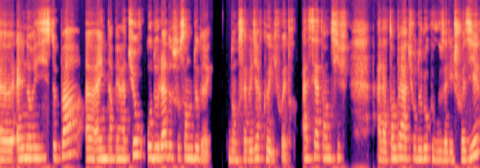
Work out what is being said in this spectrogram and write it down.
euh, elle ne résiste pas euh, à une température au-delà de 60 degrés. Donc ça veut dire qu'il faut être assez attentif à la température de l'eau que vous allez choisir,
